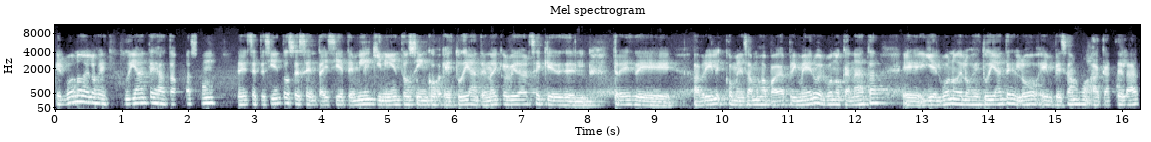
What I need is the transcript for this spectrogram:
El bono de los estudiantes hasta ahora son de 767.505 estudiantes. No hay que olvidarse que desde el 3 de abril comenzamos a pagar primero el bono Canata eh, y el bono de los estudiantes lo empezamos a cancelar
